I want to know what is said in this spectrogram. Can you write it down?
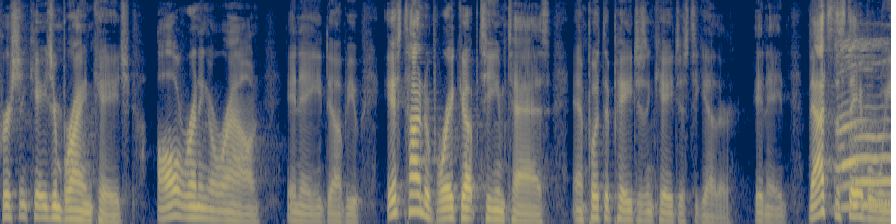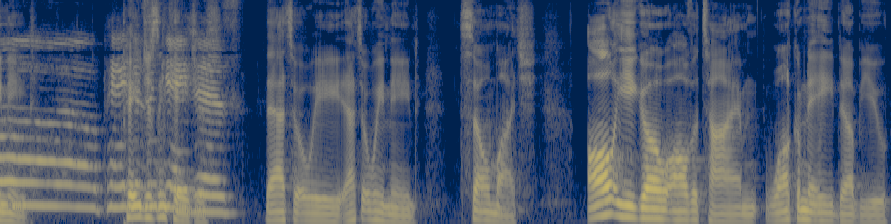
Christian Cage and Brian Cage all running around in AEW. It's time to break up Team Taz and put the pages and cages together in A. That's the stable we need. Oh, pages, Pages and and cages. cages. That's what we that's what we need so much. All ego all the time. Welcome to AEW.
